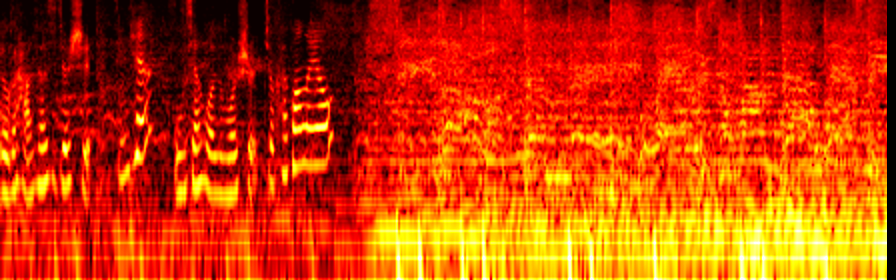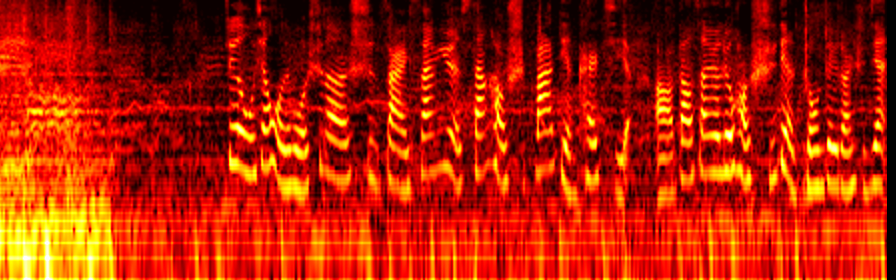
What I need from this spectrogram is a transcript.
有个好消息就是，今天无限火力模式就开放了哟。无限火力模式呢，是在三月三号十八点开启啊，到三月六号十点钟这一段时间，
